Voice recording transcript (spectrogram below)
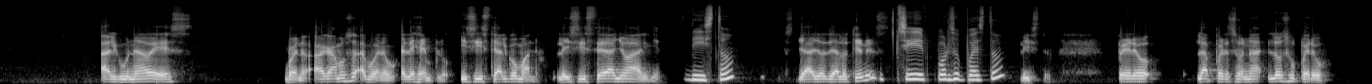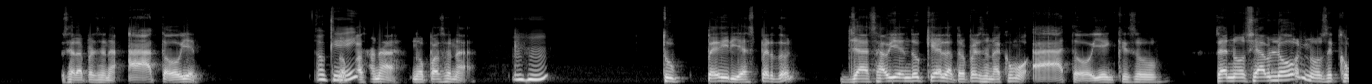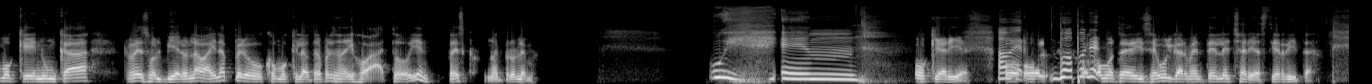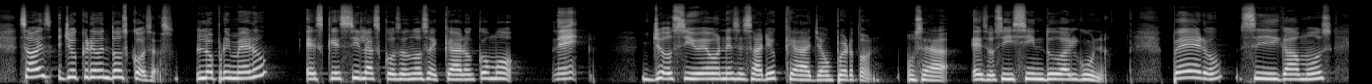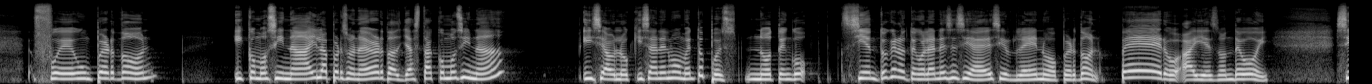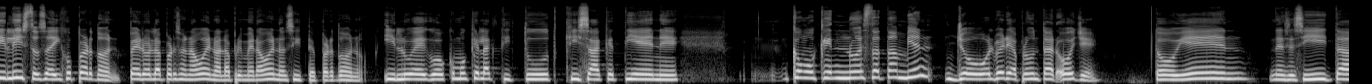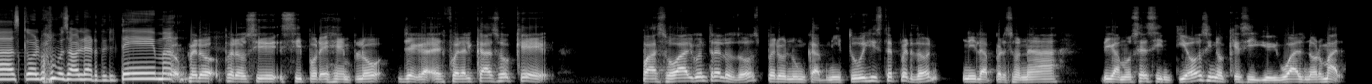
¿Alguna vez, bueno, hagamos, bueno, el ejemplo, hiciste algo malo, le hiciste daño a alguien, ¿Listo? ¿ya, ya lo tienes? Sí, por supuesto. Listo. Pero la persona lo superó. O sea, la persona, ah, todo bien, Ok. no pasó nada, no pasó nada. ¿Tú pedirías perdón? Ya sabiendo que a la otra persona como, ah, todo bien, que eso... O sea, no se habló, no sé, como que nunca resolvieron la vaina, pero como que la otra persona dijo, ah, todo bien, fresco, no hay problema. Uy, em, ¿O qué harías? A O- ver, o- voy a poner- como se dice vulgarmente, le echarías tierrita. ¿sabes? Yo creo en dos cosas. Lo primero es que si las cosas no se quedaron como, "Eh", yo sí veo necesario que haya un perdón. O sea, eso sí, sin duda alguna. Pero si digamos fue un perdón y como si nada y la persona de verdad ya está como si nada y se habló quizá en el momento, pues no tengo siento que no tengo la necesidad de decirle de nuevo perdón, pero ahí es donde voy. Sí, listo, se dijo perdón, pero la persona, bueno, a la primera, bueno, sí, te perdono. Y luego como que la actitud quizá que tiene, como que no está tan bien, yo volvería a preguntar, oye, ¿todo bien? ¿Necesitas que volvamos a hablar del tema? Pero, pero, pero si, si, por ejemplo, llega, eh, fuera el caso que pasó algo entre los dos, pero nunca ni tú dijiste perdón, ni la persona, digamos, se sintió, sino que siguió igual normal.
